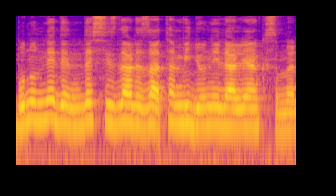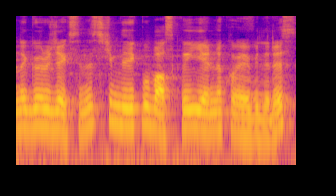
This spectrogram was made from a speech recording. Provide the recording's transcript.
Bunun nedenini de sizler de zaten videonun ilerleyen kısımlarında göreceksiniz. Şimdilik bu baskıyı yerine koyabiliriz.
